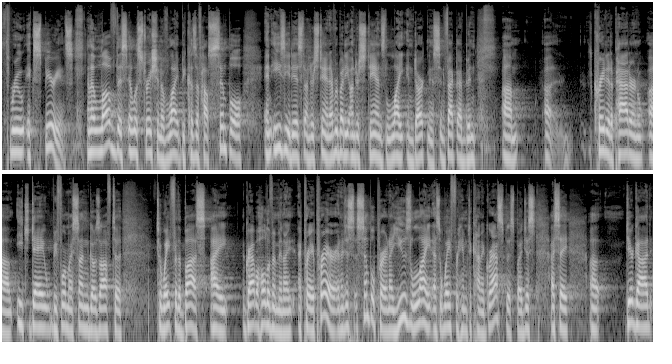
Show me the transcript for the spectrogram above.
through experience. And I love this illustration of light because of how simple and easy it is to understand. Everybody understands light and darkness. In fact, I've been um, uh, created a pattern uh, each day before my son goes off to, to wait for the bus. I grab a hold of him and I, I pray a prayer, and I just a simple prayer, and I use light as a way for him to kind of grasp this. But I just I say, uh, Dear God,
